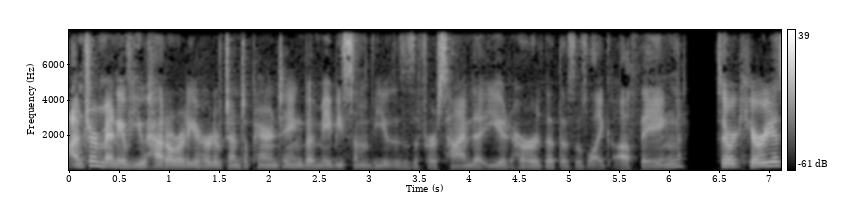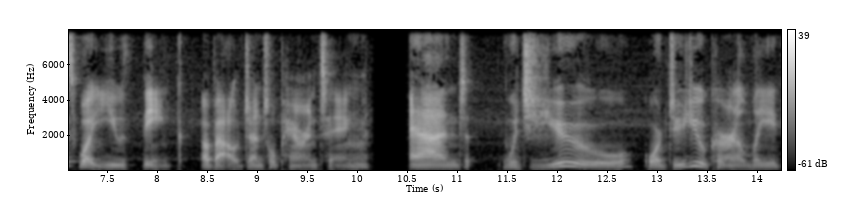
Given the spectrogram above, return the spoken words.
I'm sure many of you had already heard of gentle parenting, but maybe some of you, this is the first time that you had heard that this is like a thing. So we're curious what you think about gentle parenting. And would you, or do you currently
